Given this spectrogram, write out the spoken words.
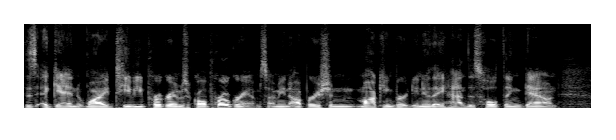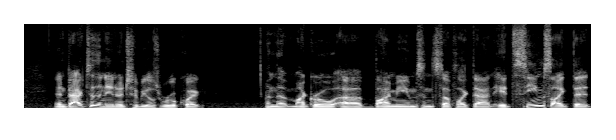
this again why TV programs are called programs. I mean, Operation Mockingbird. You know, they had this whole thing down. And back to the nanotubules, real quick, and the micro uh, BioMEMS and stuff like that. It seems like that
